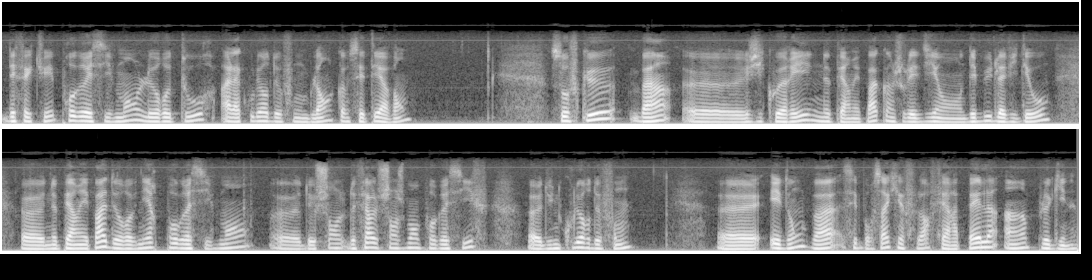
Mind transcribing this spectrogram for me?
d'effectuer progressivement le retour à la couleur de fond blanc comme c'était avant. Sauf que ben, jQuery ne permet pas, comme je vous l'ai dit en début de la vidéo, euh, ne permet pas de revenir progressivement, euh, de, de, faire le changement progressif euh, d'une couleur de fond. et donc bah, c'est pour ça qu'il va falloir faire appel à un plugin.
